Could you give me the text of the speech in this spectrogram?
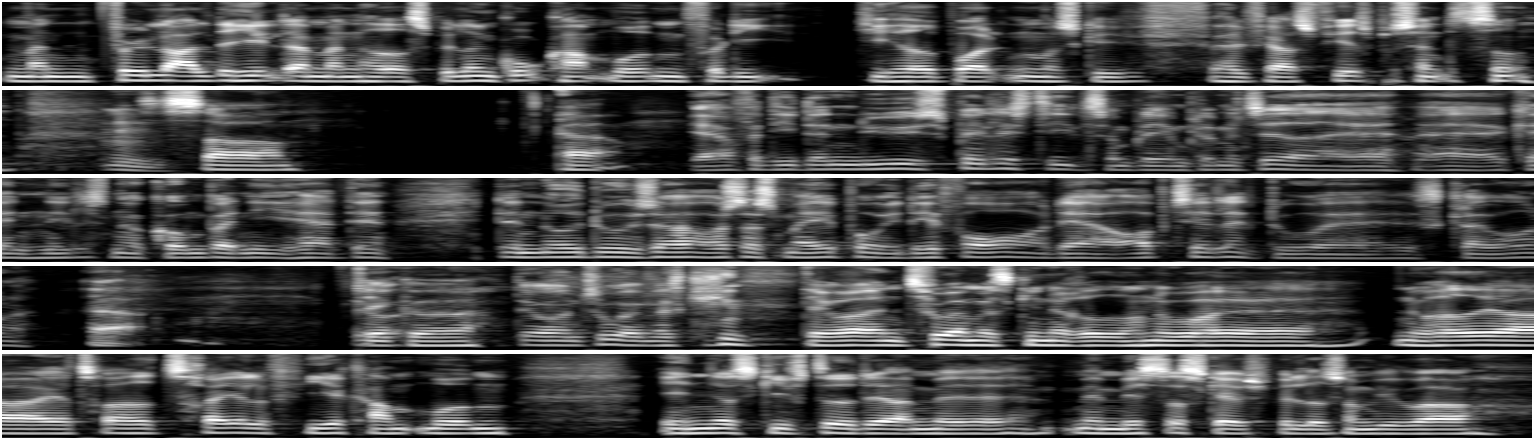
man følte aldrig helt, at man havde spillet en god kamp mod dem, fordi de havde bolden måske 70-80% af tiden. Mm. Så Ja. Ja, fordi den nye spillestil, som blev implementeret af, af Kent Nielsen og kompagni her, det, den nåede du så også at smage på i det forår, der op til, at du øh, skrev under. Ja, det, det gør jeg. Det var en tur i maskinen. Det var en tur i maskineriet. Nu, øh, nu havde jeg, jeg tror, jeg havde tre eller fire kampe mod dem, inden jeg skiftede der med, med mesterskabsspillet, som vi var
